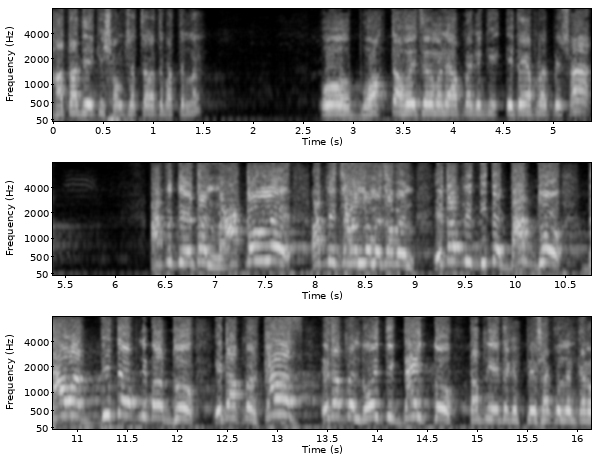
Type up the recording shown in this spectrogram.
ভাতা দিয়ে কি সংসার চালাতে পারতেন না? ও বক্তা হয়েছে মানে আপনাকে কি এটাই আপনার পেশা? আপনি তো এটা না করলে আপনি জাহান নামে যাবেন। এটা আপনি দিতে বাধ্য, দাওয়াত দিতে আপনি বাধ্য। এটা আপনার কাজ, এটা আপনার নৈতিক দায়িত্ব। তা আপনি এটাকে পেশা করলেন কেন?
